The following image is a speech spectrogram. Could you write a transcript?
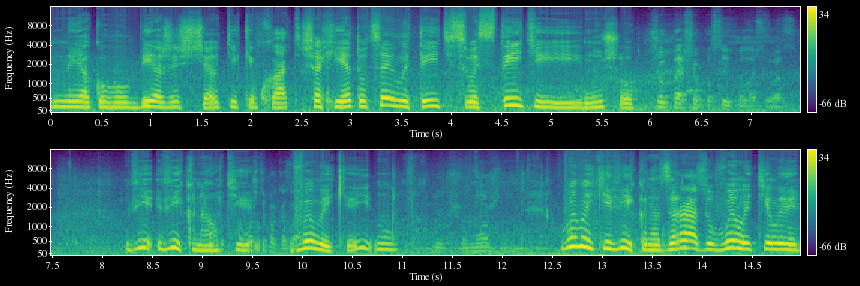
ніякого убіжища, тільки в хаті. Шахет оцей летить, свистить і ну що. Що перше посипалось у вас? Ві, вікна оті Можете показати? великі. Ну, Якщо можна. великі вікна зразу вилетіли.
